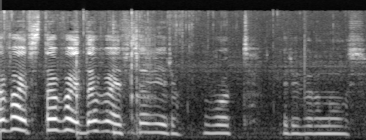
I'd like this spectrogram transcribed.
Вставай, вставай, давай, в тебя верю. Вот, перевернулась.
